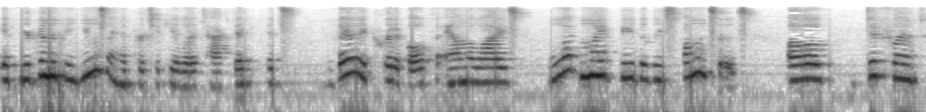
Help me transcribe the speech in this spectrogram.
if you're going to be using a particular tactic, it's very critical to analyze what might be the responses of different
